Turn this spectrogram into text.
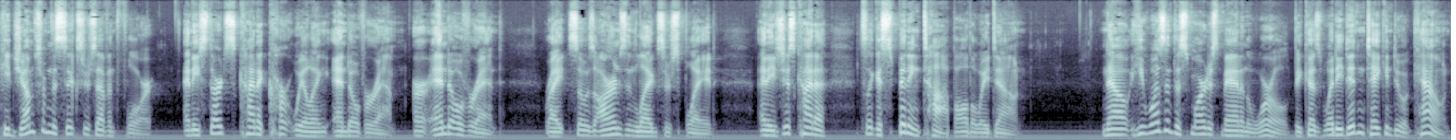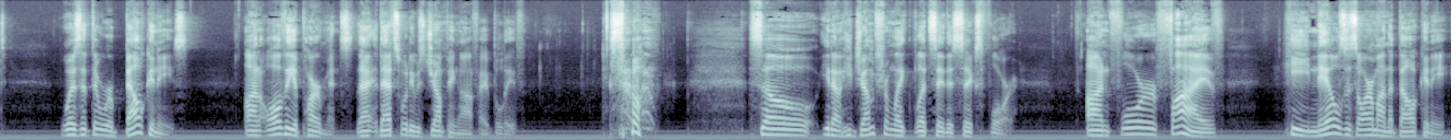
He jumps from the 6th or 7th floor and he starts kind of cartwheeling end over end or end over end, right? So his arms and legs are splayed and he's just kind of it's like a spinning top all the way down. Now, he wasn't the smartest man in the world because what he didn't take into account was that there were balconies on all the apartments. That, that's what he was jumping off, I believe. So, so you know, he jumps from like let's say the sixth floor. On floor five, he nails his arm on the balcony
